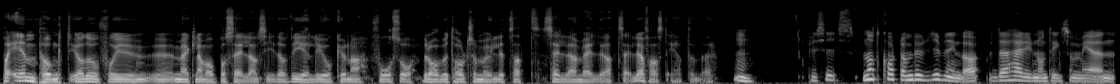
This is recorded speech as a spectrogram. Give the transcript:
på en punkt, ja då får ju eh, mäklaren vara på säljarens sida och det gäller ju att kunna få så bra betalt som möjligt så att säljaren väljer att sälja fastigheten där. Mm. Precis. Något kort om budgivning då. Det här är ju någonting som är en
